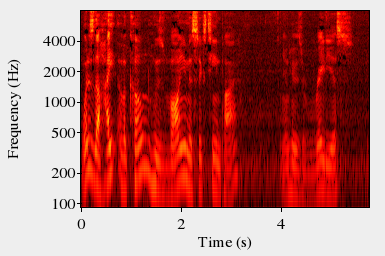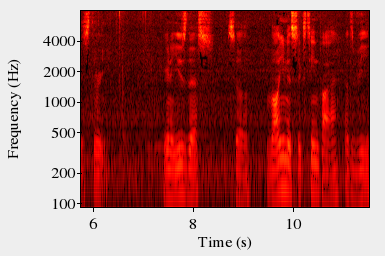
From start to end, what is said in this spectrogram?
What is the height of a cone whose volume is 16 pi and whose radius is 3? You're going to use this. So volume is 16 pi, that's V.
